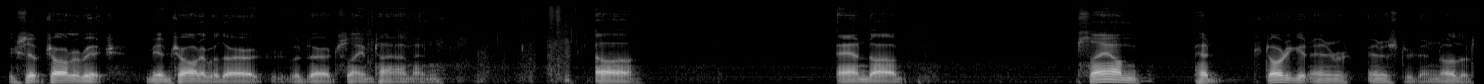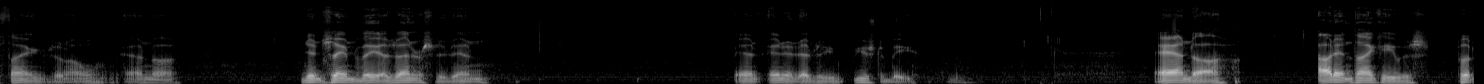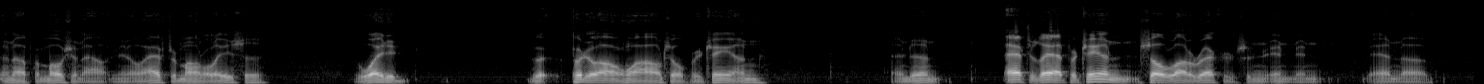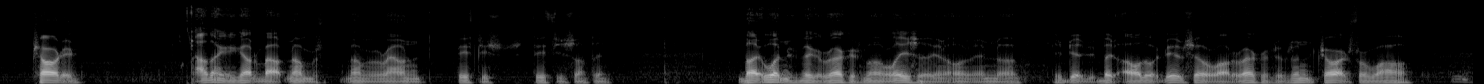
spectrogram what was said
except Charlie Rich. Me and Charlie were there, was there at the same time, and uh, and uh, Sam had started getting inter- interested in other things, you know, and uh, he didn't seem to be as interested in in, in it as he used to be. And uh, I didn't think he was putting enough promotion out. You know, after Mona Lisa, waited a pretty long while until Pretend, and then after that, Pretend sold a lot of records and and and, and uh, charted. I think he got about number number around 50, 50 something. But it wasn't as big a record as Mona Lisa, you know, and uh, it did. But although it did sell a lot of records, it was in the charts for a while. Mm.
